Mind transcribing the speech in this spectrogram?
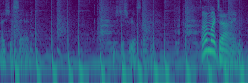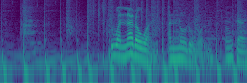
That's just sad. It's just real sad. One more time. Do another one. Another one. Okay.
